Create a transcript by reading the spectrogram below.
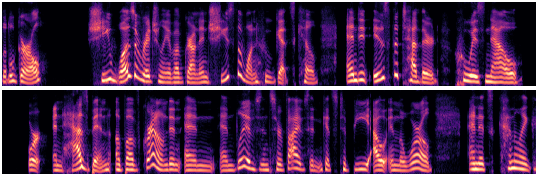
little girl. She Mhm. was originally above ground and she's the one who gets killed. And it is the tethered who is now or and has been above ground and and and lives and survives and gets to be out in the world and it's kind of like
